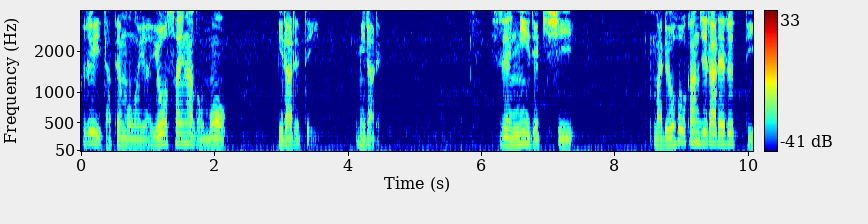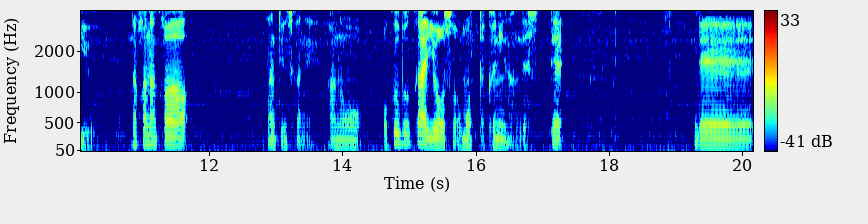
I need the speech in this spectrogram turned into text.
古い建物や要塞なども見られて見られ自然に歴史、まあ、両方感じられるっていうなかなかなんていうんですかねあの奥深い要素を持った国なんですって。で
